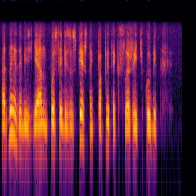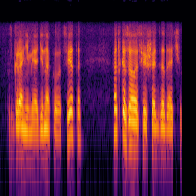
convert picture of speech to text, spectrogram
Одна из обезьян после безуспешных попыток сложить кубик с гранями одинакового цвета отказалась решать задачу.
